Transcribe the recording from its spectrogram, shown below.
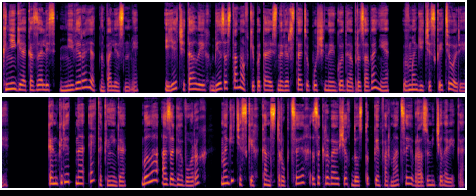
Книги оказались невероятно полезными — и я читала их без остановки, пытаясь наверстать упущенные годы образования в магической теории. Конкретно эта книга была о заговорах, магических конструкциях, закрывающих доступ к информации в разуме человека.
